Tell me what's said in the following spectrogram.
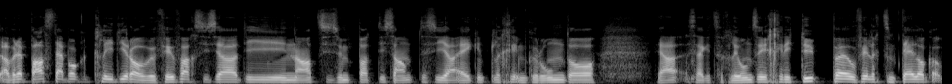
aber er passt eben auch ein bisschen in die Rolle, weil vielfach sind ja die Nazi-Sympathisanten sind ja eigentlich im Grunde auch, ja, ich sage jetzt ein bisschen unsichere Typen und vielleicht zum Teil auch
